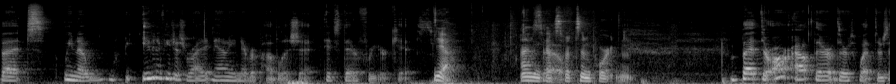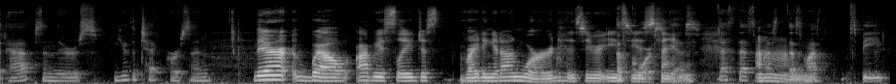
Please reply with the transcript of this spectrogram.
but you know, even if you just write it down, and you never publish it. It's there for your kids. Yeah. I think that's what's important. But there are out there. There's what there's apps, and there's you're the tech person, There, well, obviously, just writing it on Word is your of easiest course. thing. Yes, that's that's my that's my speed.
